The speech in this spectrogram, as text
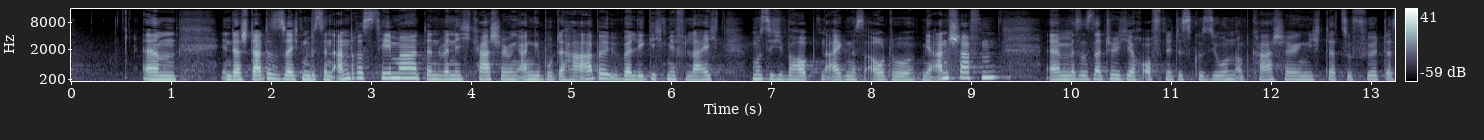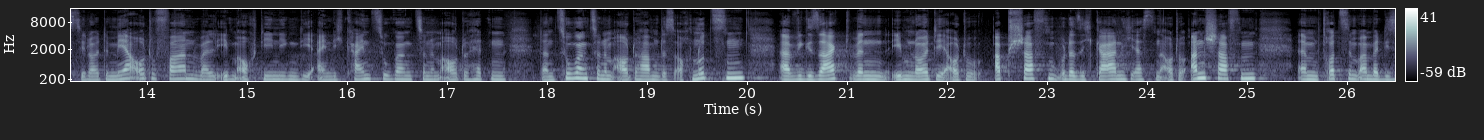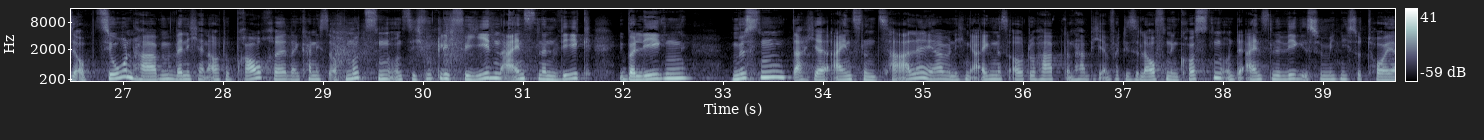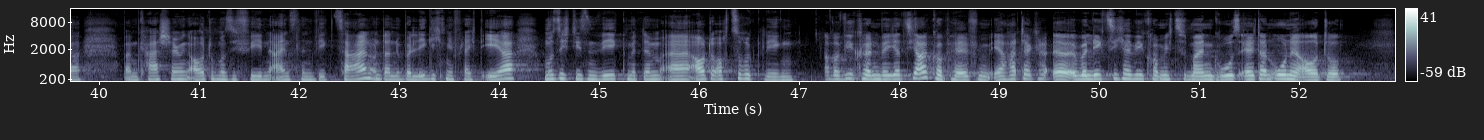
Ähm, in der Stadt ist es vielleicht ein bisschen anderes Thema, denn wenn ich Carsharing-Angebote habe, überlege ich mir vielleicht, muss ich überhaupt ein eigenes Auto mir anschaffen? Ähm, es ist natürlich auch oft eine Diskussion, ob Carsharing nicht dazu führt, dass die Leute mehr Auto fahren, weil eben auch diejenigen, die eigentlich keinen Zugang zu einem Auto hätten, dann Zugang zu einem Auto haben, das auch nutzen. Aber wie gesagt, wenn eben Leute ihr Auto abschaffen oder sich gar nicht erst ein Auto anschaffen, ähm, trotzdem aber diese Option haben, wenn ich ein Auto brauche, dann kann ich es auch nutzen und sich wirklich für jeden einzelnen Weg überlegen, müssen, da ich ja einzeln zahle, ja, wenn ich ein eigenes Auto habe, dann habe ich einfach diese laufenden Kosten und der einzelne Weg ist für mich nicht so teuer. Beim Carsharing-Auto muss ich für jeden einzelnen Weg zahlen und dann überlege ich mir vielleicht eher, muss ich diesen Weg mit dem äh, Auto auch zurücklegen. Aber wie können wir jetzt Jakob helfen? Er hat ja, er überlegt sich ja, wie komme ich zu meinen Großeltern ohne Auto?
